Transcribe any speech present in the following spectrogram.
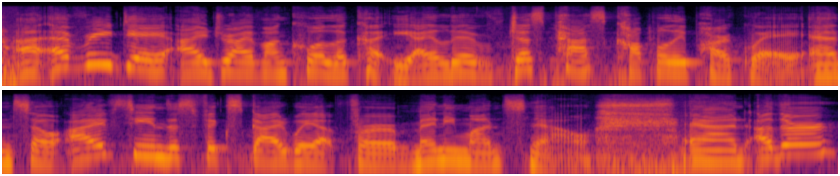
Uh, every day I drive on Kualaka'i. I live just past Kapolei Parkway, and so I've seen this fixed guideway up for many months now. And other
